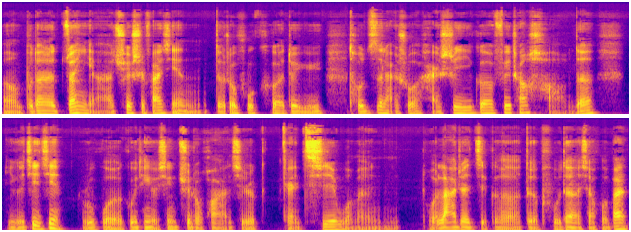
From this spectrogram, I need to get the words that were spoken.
嗯不断的钻研啊，确实发现德州扑克对于投资来说还是一个非常好的一个借鉴。如果各位听有兴趣的话，其实改期我们。我拉着几个德扑的小伙伴，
